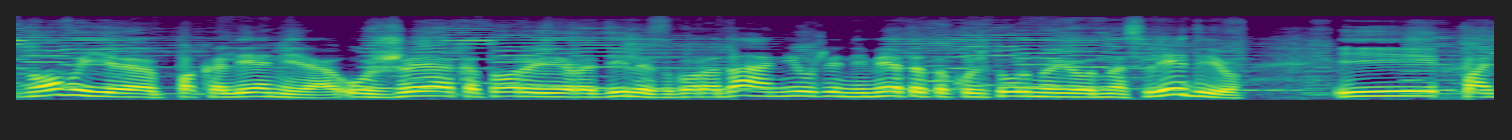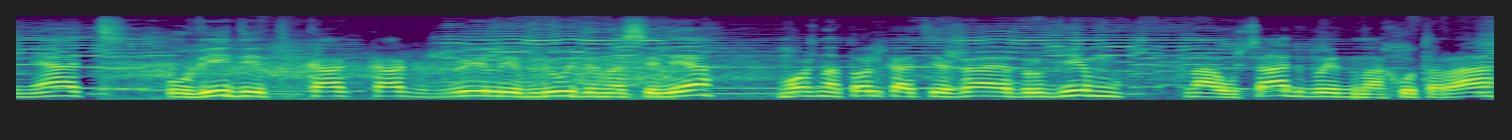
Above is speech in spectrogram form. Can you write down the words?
Новые поколения, уже которые родились в города, они уже не имеют эту культурную наследие. И понять, увидеть, как, как жили люди на селе, можно только отъезжая другим на усадьбы, на хутора.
